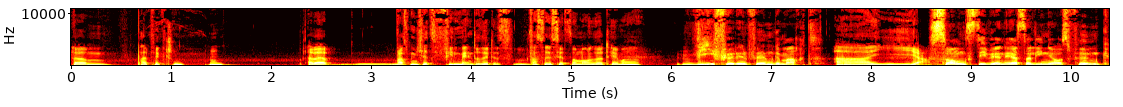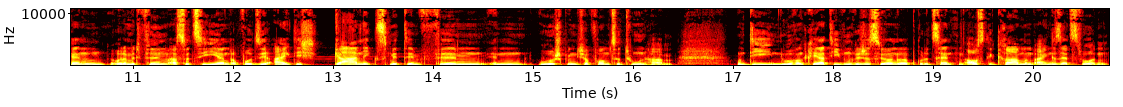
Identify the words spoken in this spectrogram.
Ähm, Pulp Fiction? Hm? Aber was mich jetzt viel mehr interessiert ist, was ist jetzt nochmal unser Thema? Wie für den Film gemacht. Ah ja. Songs, die wir in erster Linie aus Filmen kennen oder mit Filmen assoziieren, obwohl sie eigentlich gar nichts mit dem Film in ursprünglicher Form zu tun haben. Und die nur von kreativen Regisseuren oder Produzenten ausgegraben und eingesetzt wurden.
